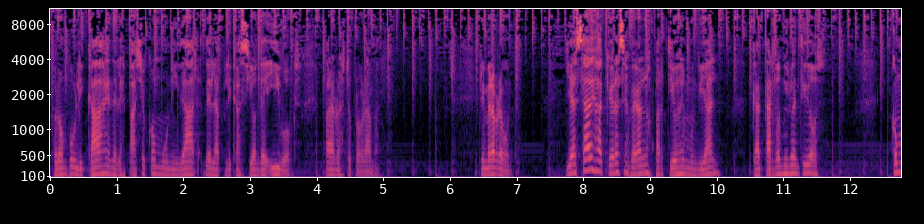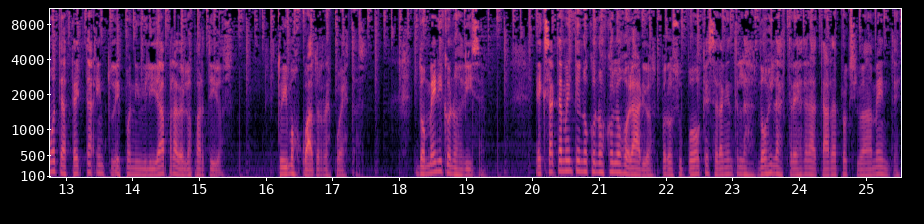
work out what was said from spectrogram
fueron publicadas en el espacio comunidad de la aplicación de Evox para nuestro programa. Primera pregunta. ¿Ya sabes a qué hora se juegan los partidos del Mundial Qatar 2022? ¿Cómo te afecta en tu disponibilidad para ver los partidos? Tuvimos cuatro respuestas. Doménico nos dice, exactamente no conozco los horarios, pero supongo que serán entre las 2 y las 3 de la tarde aproximadamente.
